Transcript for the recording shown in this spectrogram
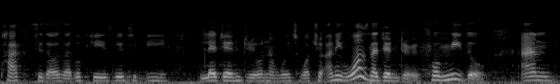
packed it. I was like, okay, it's going to be legendary when I'm going to watch it, and it was legendary for me though. And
